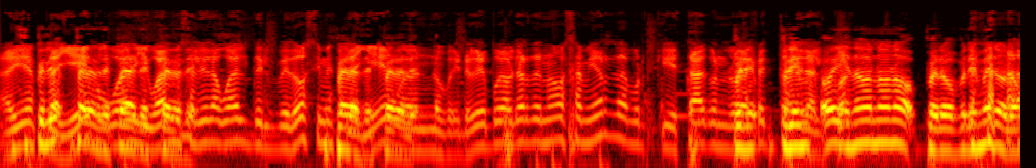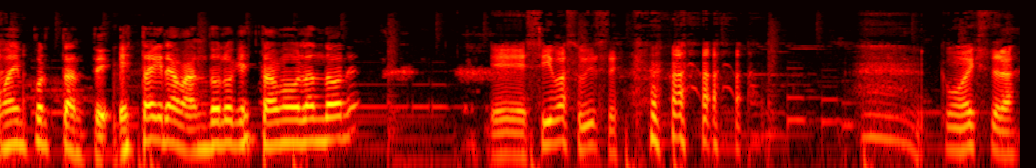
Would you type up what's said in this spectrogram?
ahí me pero- explayé, pues, weón. espérate, Igual me salió la weá del B2 y me explayé, weón. No creo que puedo hablar de nuevo esa mierda porque estaba con los Pri- efectos prim- del alcohol. oye, no, no, no, pero primero, lo más importante, ¿está grabando lo que estamos hablando ahora? Eh, sí, va a subirse. Como extra.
